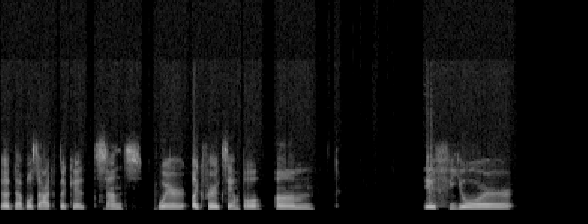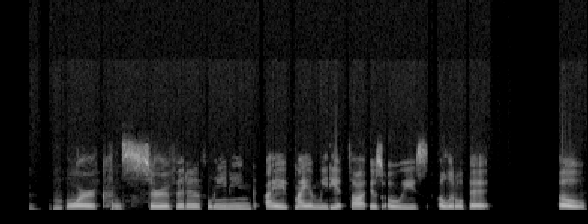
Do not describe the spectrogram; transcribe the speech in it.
a devil's advocate sense where like for example, um if you're more conservative leaning, I my immediate thought is always a little bit, oh,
